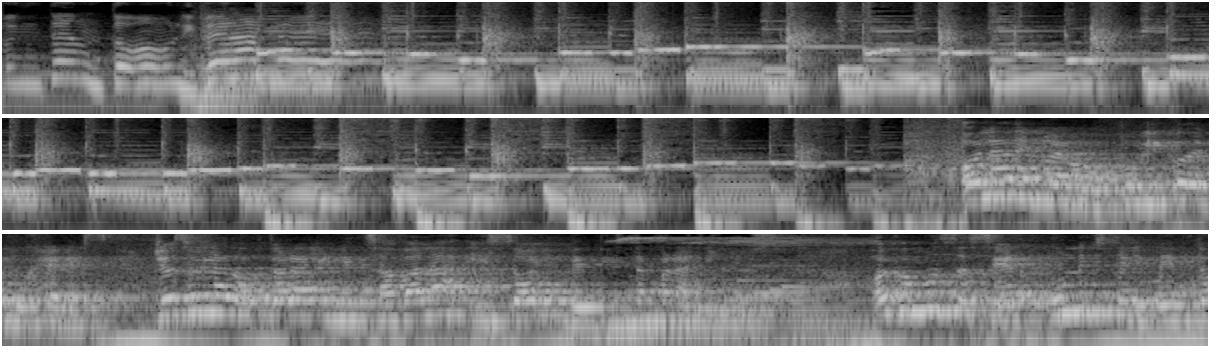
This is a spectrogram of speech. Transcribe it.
lo intento, libérate. Hola de nuevo, público de mujeres. Yo soy la doctora Linet Zavala y soy dentista para niños. Hoy vamos a hacer un experimento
